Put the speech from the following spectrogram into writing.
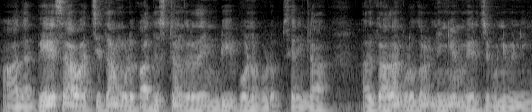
அதை பேஸாக வச்சு தான் உங்களுக்கு அதிர்ஷ்டங்கிறதே முடிவு பண்ணப்படும். சரிங்களா? அதுக்காக தான் கொடுக்குறோம். நீங்கள் முயற்சி பண்ணி வின்னிங்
